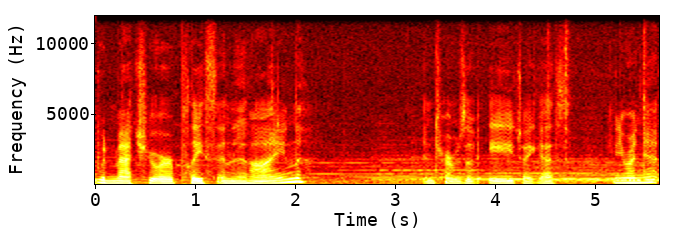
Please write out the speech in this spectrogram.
would match your place in line in terms of age, I guess. Can you run yet?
